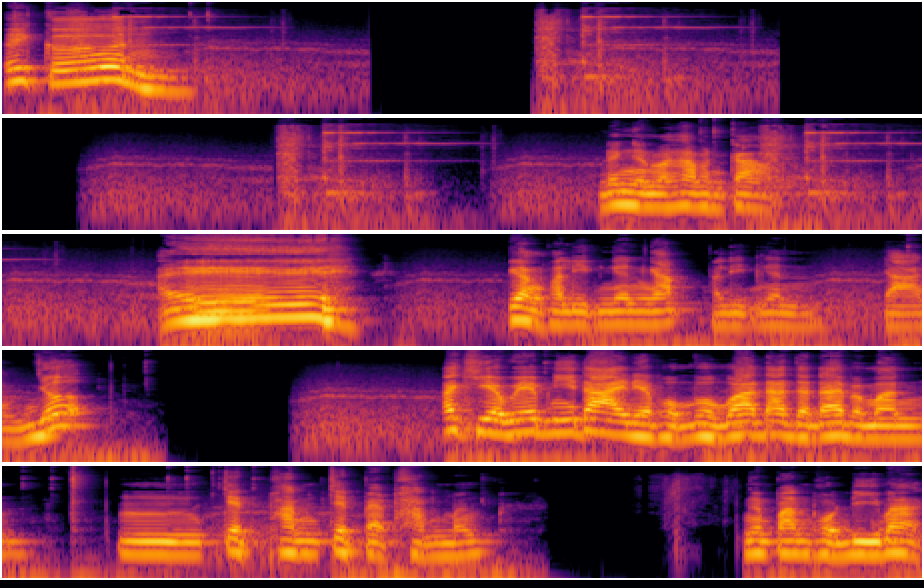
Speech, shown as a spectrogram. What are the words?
เฮ้ย เกิน ได้เงินมาห้าพันเก้าเอ้ยเครื่องผลิตเงินครับ ผลิตเงินอย่างเยอะ ถ้าเคลียร์เว็บนี้ได้เนี่ย ผมผมว่าน่าจะได้ประมาณ อืมเจ็ดพันเจ็ดแปดพันมั้ง เงินปันผลดีมาก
